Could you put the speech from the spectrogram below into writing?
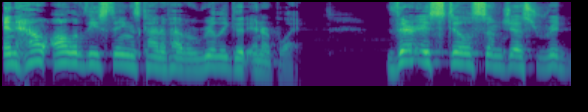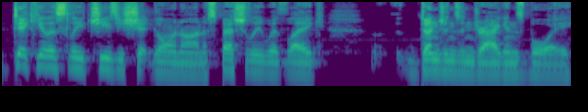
And how all of these things kind of have a really good interplay. There is still some just ridiculously cheesy shit going on, especially with like Dungeons and Dragons boy.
